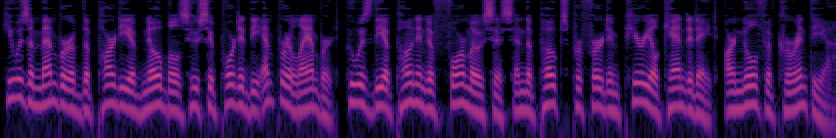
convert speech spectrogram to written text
He was a member of the party of nobles who supported the Emperor Lambert, who was the opponent of Formosus and the Pope's preferred imperial candidate, Arnulf of Carinthia.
